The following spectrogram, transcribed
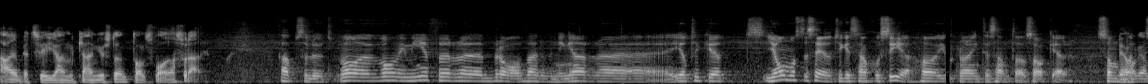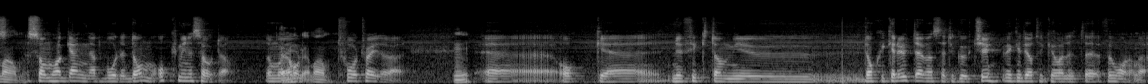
arbetsviljan kan ju stundtals vara sådär. Absolut. Vad, vad har vi mer för eh, bra värvningar? Eh, Jag tycker att, jag måste säga att jag tycker San Jose har gjort några intressanta saker. Som, har, som har gagnat både dem och Minnesota. De har ju om. två trader där. Mm. Eh, och eh, nu fick de ju... De skickade ut även Gucci, vilket jag tycker var lite förvånande.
